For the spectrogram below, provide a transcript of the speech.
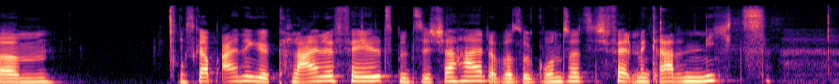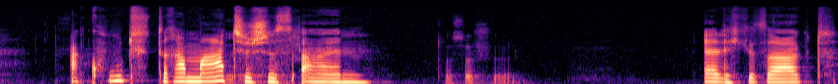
Ähm, es gab einige kleine Fails mit Sicherheit, aber so grundsätzlich fällt mir gerade nichts akut Dramatisches ein, Das ist ja schön. ehrlich gesagt.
